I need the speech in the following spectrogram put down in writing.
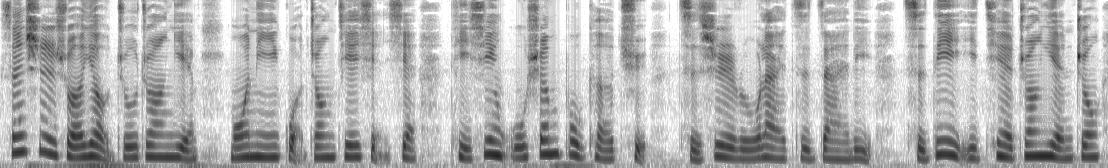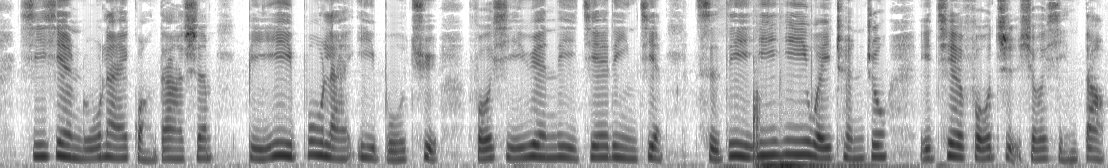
三世所有诸庄严，摩尼果中皆显现，体性无生不可取。此是如来自在力，此地一切庄严中，悉现如来广大身。彼亦不来亦不去，佛习愿力皆令见。此地一一为城中，一切佛子修行道，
